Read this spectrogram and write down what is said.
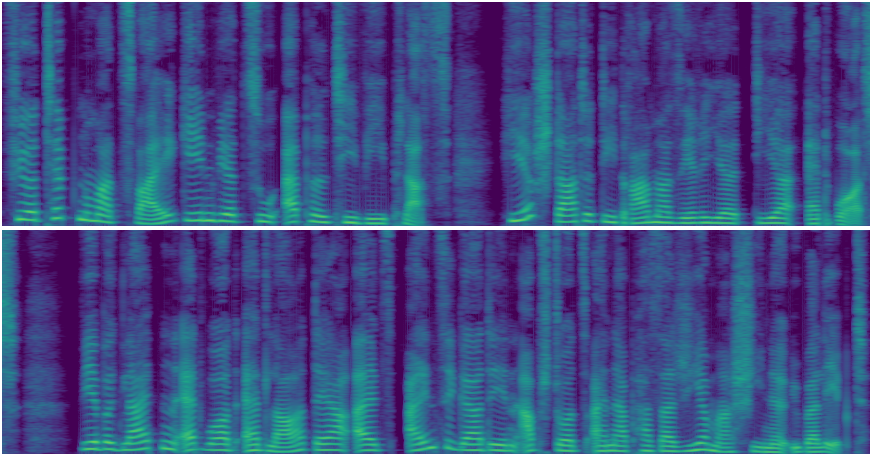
Für Tipp Nummer zwei gehen wir zu Apple TV Plus. Hier startet die Dramaserie Dear Edward. Wir begleiten Edward Adler, der als einziger den Absturz einer Passagiermaschine überlebt.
